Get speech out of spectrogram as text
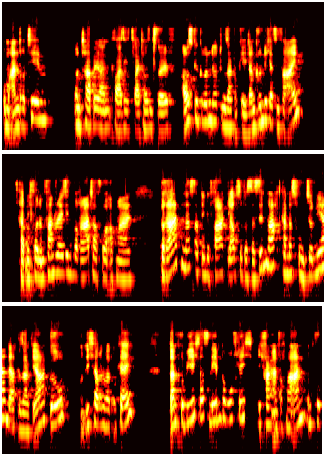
um andere Themen und habe dann quasi 2012 ausgegründet und gesagt, okay, dann gründe ich jetzt einen Verein. Habe mich von einem Fundraising-Berater vorab mal beraten lassen, habe den gefragt, glaubst du, dass das Sinn macht? Kann das funktionieren? Der hat gesagt, ja, go. Und ich habe gesagt, okay, dann probiere ich das nebenberuflich. Ich fange einfach mal an und gucke,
